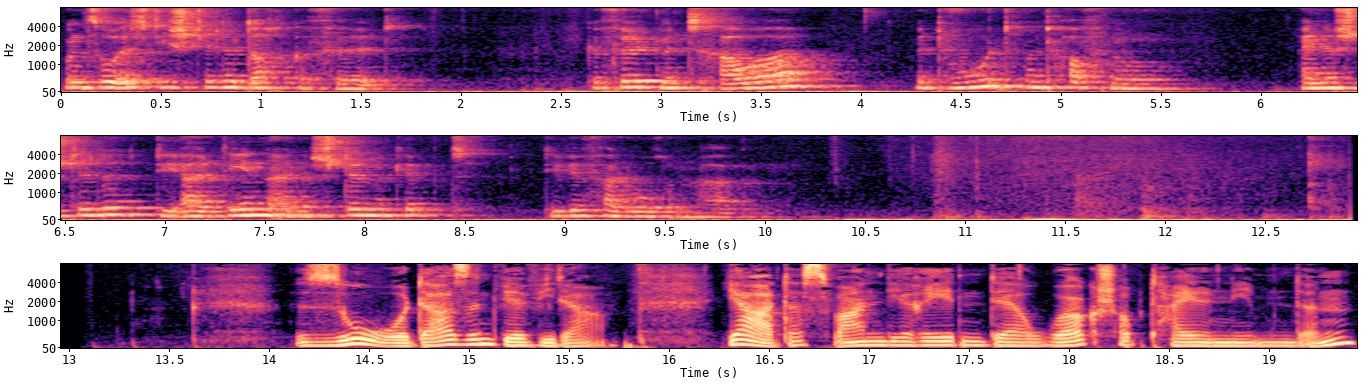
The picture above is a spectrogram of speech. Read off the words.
Und so ist die Stille doch gefüllt. Gefüllt mit Trauer, mit Wut und Hoffnung. Eine Stille, die all denen eine Stimme gibt, die wir verloren haben. So, da sind wir wieder. Ja, das waren die Reden der Workshop-Teilnehmenden.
